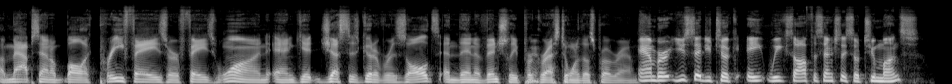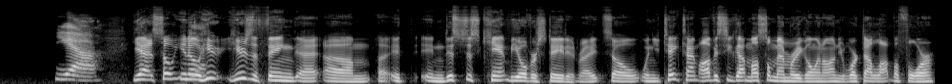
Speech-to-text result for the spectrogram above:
a MAPS anabolic pre phase or phase one and get just as good of results and then eventually progress to one of those programs. Amber, you said you took eight weeks off essentially, so two months. Yeah. Yeah, so you know, Yeah. here here's the thing that um, uh, it, and this just can't be overstated, right? So when you take time, obviously you've got muscle memory going on. You worked out a lot before,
